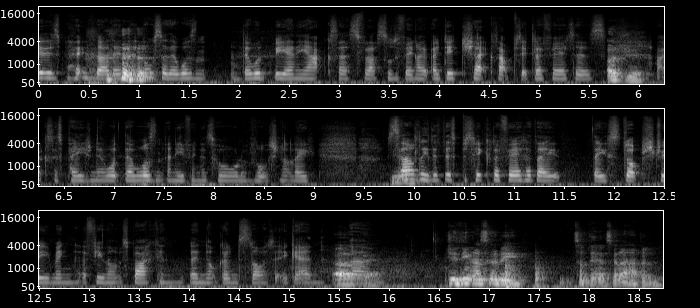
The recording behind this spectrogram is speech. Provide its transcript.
It is in Berlin, and also there wasn't, there wouldn't be any access for that sort of thing. I, I did check that particular theatre's Oh, access page, and there, there wasn't anything at all, unfortunately. Yeah. Sadly, this particular theatre they they stopped streaming a few months back, and they're not going to start it again. Oh, okay. Um, Do you think that's going to be something that's going to happen?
